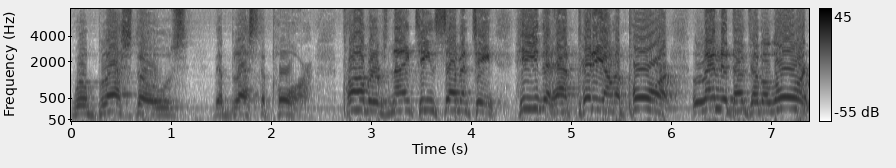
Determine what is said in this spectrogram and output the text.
will bless those that bless the poor. Proverbs 19, 17. He that hath pity on the poor lendeth unto the Lord,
